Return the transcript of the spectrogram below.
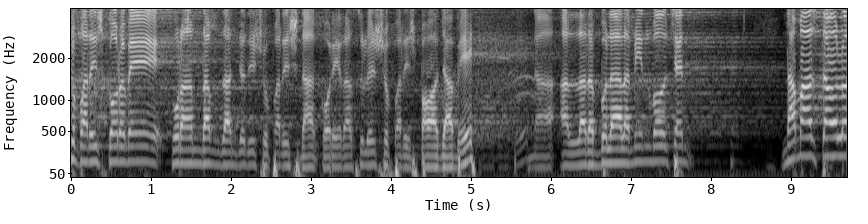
সুপারিশ করবে। কোরআন, রমজান যদি সুপারিশ না করে, রাসুলের সুপারিশ পাওয়া যাবে না। আল্লাহ রাব্বুল আলামিন বলছেন, নামাজটা হলো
